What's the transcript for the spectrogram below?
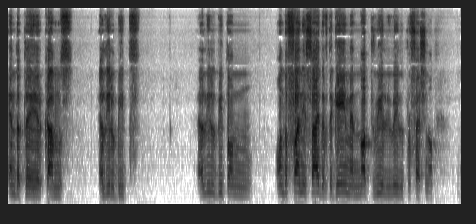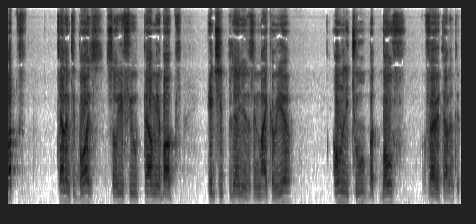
and the player comes a little bit a little bit on on the funny side of the game and not really really professional. But talented boys. So if you tell me about edgy players in my career only two but both very talented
